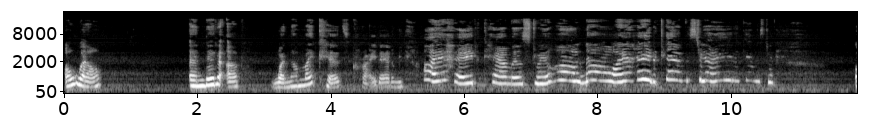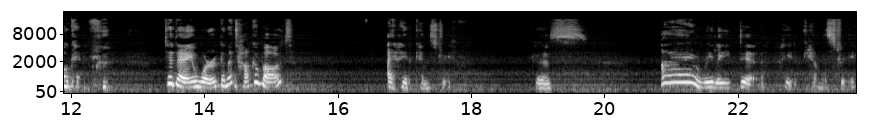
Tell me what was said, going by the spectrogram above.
oh well, ended up one of my kids cried at me, I hate chemistry. Oh no, I hate chemistry. I hate chemistry. Okay, today we're gonna talk about I hate chemistry because I really did hate chemistry.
